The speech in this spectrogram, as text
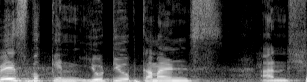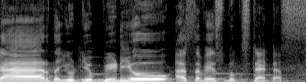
Facebook in YouTube comments. And share the YouTube video as the Facebook status.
